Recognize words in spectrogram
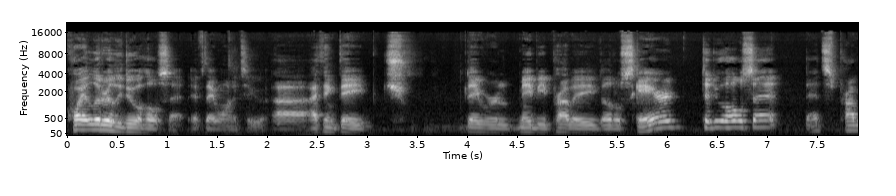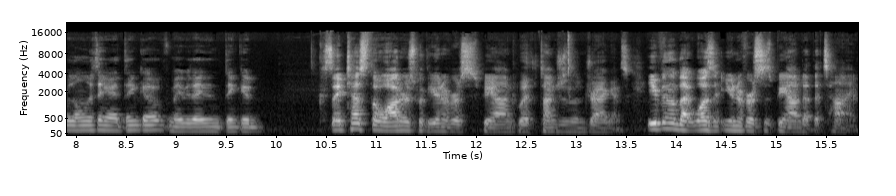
quite literally do a whole set if they wanted to. Uh, I think they they were maybe probably a little scared to do a whole set. That's probably the only thing I think of. Maybe they didn't think it. Because they test the waters with Universes Beyond with Dungeons and Dragons, even though that wasn't Universes Beyond at the time.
